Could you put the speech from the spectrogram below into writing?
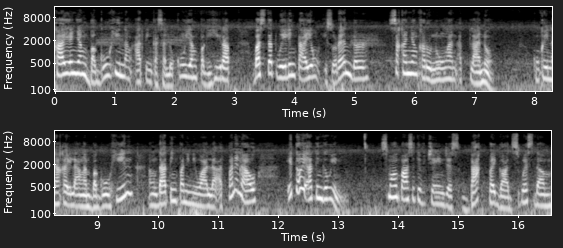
kaya niyang baguhin ang ating kasalukuyang paghihirap basta't willing tayong isurrender sa kanyang karunungan at plano. Kung kinakailangan baguhin ang dating paniniwala at pananaw, ito ay ating gawin. Small positive changes backed by God's wisdom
